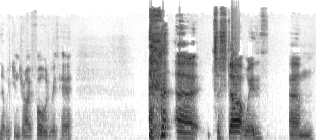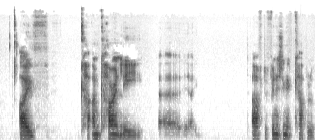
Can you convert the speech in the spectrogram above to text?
that we can drive forward with here. uh, to start with, um, I've I'm currently uh, after finishing a couple of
